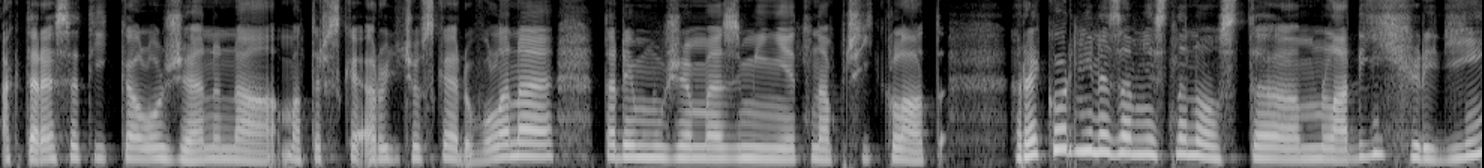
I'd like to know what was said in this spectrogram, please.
a které se týkalo žen na mateřské a rodičovské dovolené, Tady můžeme zmínit například rekordní nezaměstnanost eh, mladých lidí,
